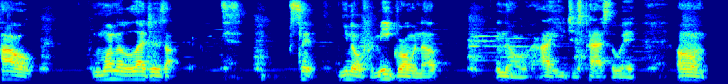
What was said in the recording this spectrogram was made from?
how one of the legends, you know, for me growing up, you know, how he just passed away. Um,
